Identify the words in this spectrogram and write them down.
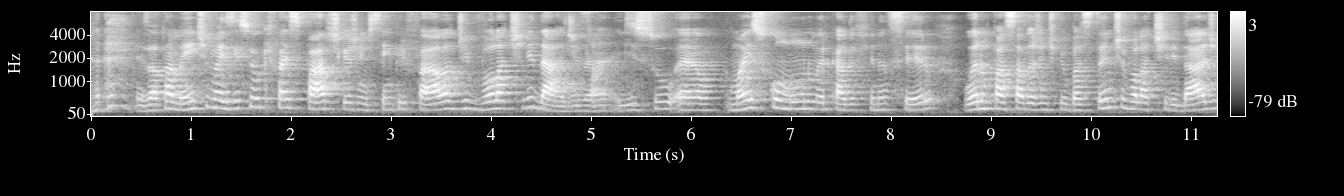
Exatamente, mas isso é o que faz parte que a gente sempre fala de volatilidade, né? Exato. né? Isso é o mais comum no mercado financeiro. O ano passado a gente viu bastante volatilidade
